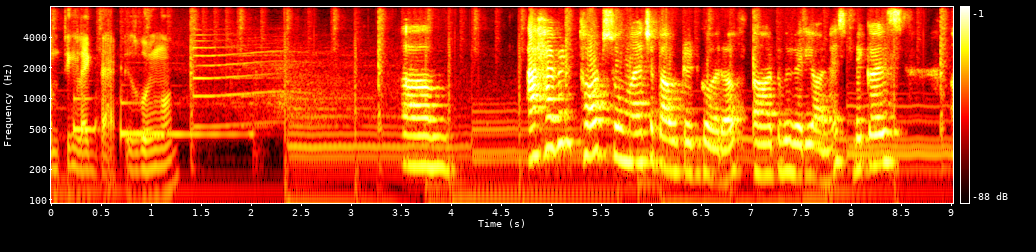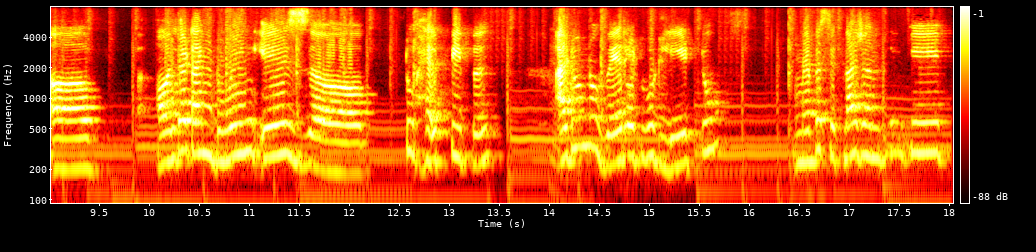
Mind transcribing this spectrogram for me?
something like that is going on Um, I haven't thought so much about it, Gaurav, uh, to be very honest, because uh, all that I'm doing is uh, to help people. I don't know where it would lead to. मैं बस इतना जानती हूँ कि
